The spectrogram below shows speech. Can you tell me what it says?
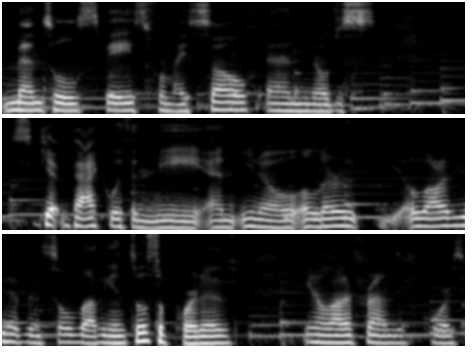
mental space for myself and, you know, just get back within me. And you know a lot, of you have been so loving and so supportive. You know a lot of friends of course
